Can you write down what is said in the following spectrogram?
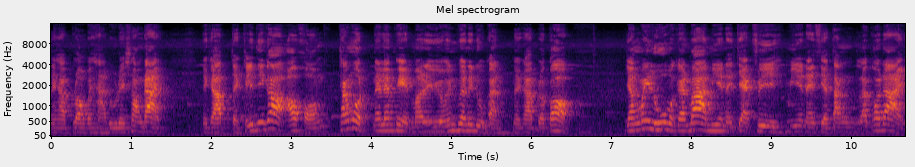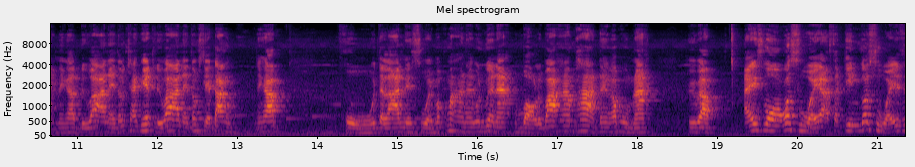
นะครับลองไปหาดูในช่องได้นะครับแต่คลิปนี้ก็เอาของทั้งหมดในแรมเพจมารีวิวให้เพื่อนๆได้ดูกันนะครับแล้วก็ยังไม่รู้เหมือนกันว่ามีอันไหนแจกฟรี มีอันไหนเสียตังค์แล้วก็ได้นะครับหรือว่าอันไหนต้องใช้เพชรหรือว่าอันไหนต้องเสียตังค์นะครับโหแต่ละอันเนี่ยสวยมากๆนะเพื่อนๆนะผมบอกเลยว่าห้ามพลาดนะครับผมนะคือแบบ ไอซ์วอลก็สวยอะสกินก็สวย ส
